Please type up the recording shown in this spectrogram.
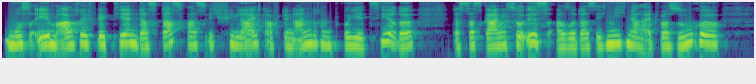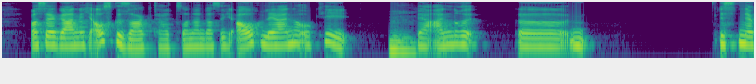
muss eben auch reflektieren, dass das, was ich vielleicht auf den anderen projiziere, dass das gar nicht so ist. Also, dass ich nicht nach etwas suche, was er gar nicht ausgesagt hat, sondern dass ich auch lerne, okay, Mhm. der andere, äh, ist in der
